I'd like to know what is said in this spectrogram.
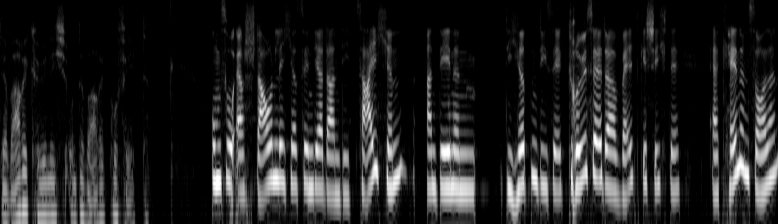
der wahre König und der wahre Prophet. Umso erstaunlicher sind ja dann die Zeichen, an denen die Hirten diese Größe der Weltgeschichte erkennen sollen.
